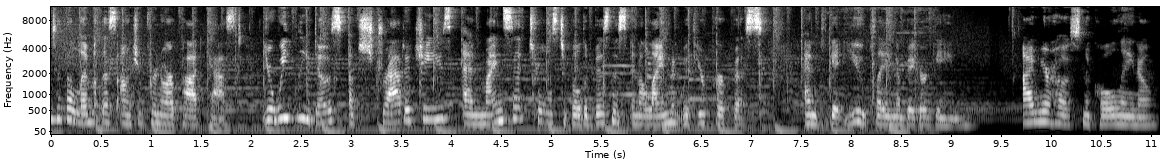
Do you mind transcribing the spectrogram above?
to the Limitless Entrepreneur Podcast, your weekly dose of strategies and mindset tools to build a business in alignment with your purpose and get you playing a bigger game. I'm your host, Nicole Laino.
